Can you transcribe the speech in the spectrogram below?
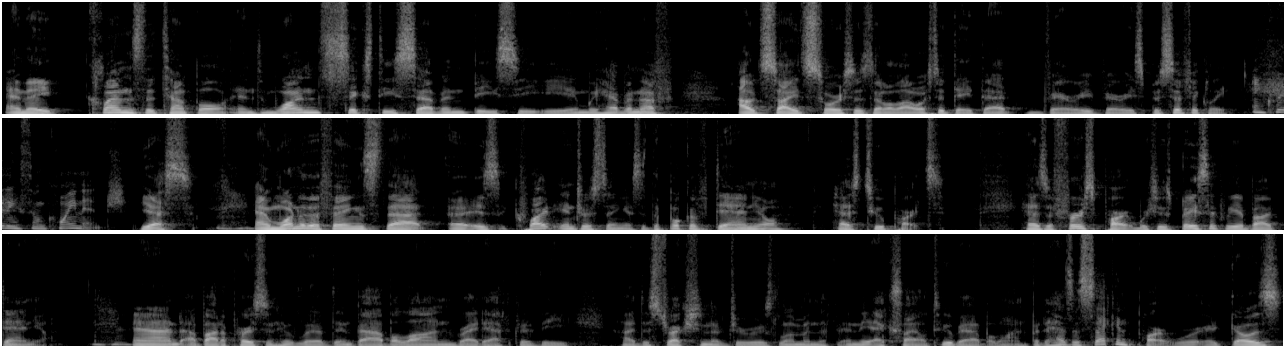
and they cleansed the temple in 167 BCE. And we have enough outside sources that allow us to date that very, very specifically. including some coinage. Yes. And one of the things that uh, is quite interesting is that the book of Daniel has two parts. It has a first part, which is basically about Daniel and about a person who lived in Babylon right after the uh, destruction of Jerusalem and the, and the exile to Babylon. But it has a second part where it goes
